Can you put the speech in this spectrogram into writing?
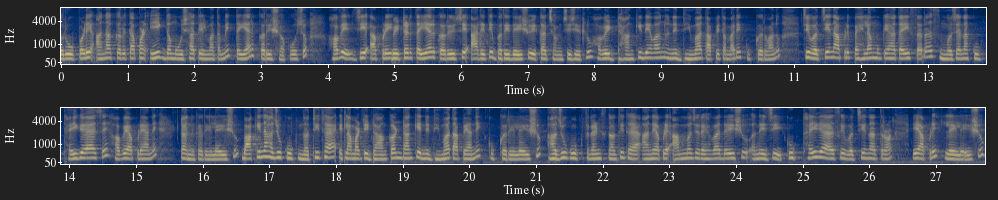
કરવું પડે. આના કરતાં પણ એકદમ ઓછા તેલમાં તમે તૈયાર કરી શકો છો. હવે જે આપણે બેટર તૈયાર કર્યું છે, આ રીતે ભરી દઈશું એકાદ ચમચી જેટલું. હવે ઢાંકી દેવાનું અને ધીમા તાપે તમારે કૂક કરવાનું. જે વચ્ચેના આપણે પહેલાં મૂક્યા હતા એ સરસ મજાના કૂક થઈ ગયા છે. હવે આપણે આને ટર્ન કરી લઈશું. બાકીના હજુ કૂક નથી થયા એટલા માટે ઢાંકણ ઢાંકી અને ધીમા તાપે આને કૂક કરી લઈશું. હજુ કૂક ફ્રેન્ડ્સ નથી થયા આને આપણે આમ જ રહેવા દઈશું અને જે કૂક થઈ ગયા છે વચ્ચેના ત્રણ એ આપણે લઈ લઈશું.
